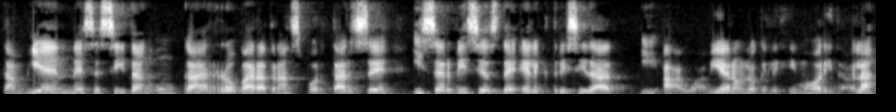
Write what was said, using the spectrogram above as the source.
También necesitan un carro para transportarse y servicios de electricidad y agua. ¿Vieron lo que elegimos ahorita, verdad?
